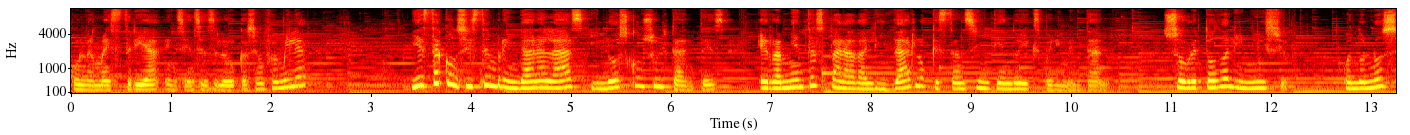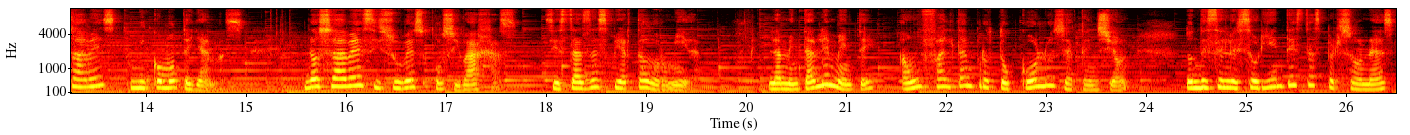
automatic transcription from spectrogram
con la maestría en ciencias de la educación familiar. Y esta consiste en brindar a las y los consultantes herramientas para validar lo que están sintiendo y experimentando, sobre todo al inicio, cuando no sabes ni cómo te llamas no sabes si subes o si bajas, si estás despierta o dormida. Lamentablemente, aún faltan protocolos de atención donde se les oriente a estas personas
